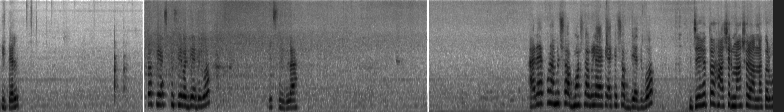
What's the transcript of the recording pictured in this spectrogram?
কি তেল। তো পেঁয়াজ কুচি এবার দিয়ে দিব। বিসমিল্লাহ। আর এখন আমি সব মশলাগুলো একে একে সব দিয়ে দিব। যেহেতু হাঁসের মাংস রান্না করব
